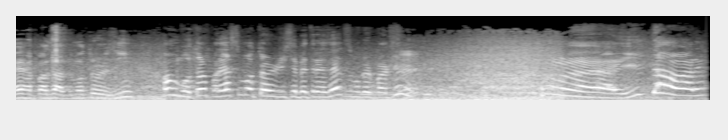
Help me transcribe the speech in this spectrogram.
É, rapaziada, o motorzinho. Ó, o motor parece o motor de CB300, o motor de partida. Hum, Aí da hora, hein?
